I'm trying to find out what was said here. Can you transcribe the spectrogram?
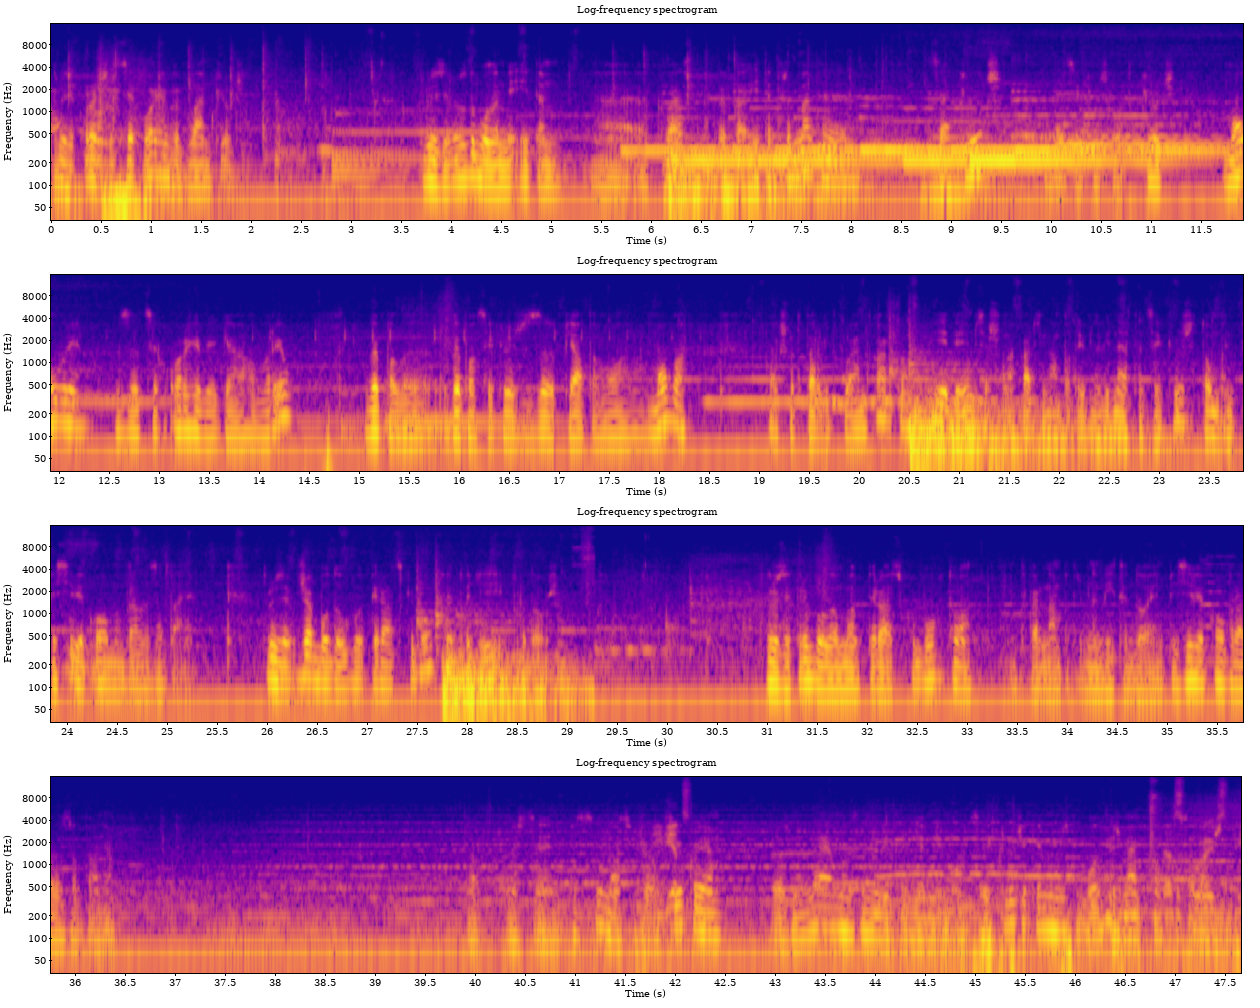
Друзі, коротше, з цих оргів вибиваємо ключ. Друзі, роздобули ми ітем е, квест, тобто ітем предмети. Це ключ. Де цей ключ? От ключ Моурі з цих оргів, як я говорив. Випали, випав цей ключ з п'ятого моба. Так що тепер відкриваємо карту і дивимося, що на карті нам потрібно віднести цей ключ тому NPC, в якого ми брали завдання. Друзі, вже буду в піратській бухті, тоді і продовжимо. Друзі, прибули ми в піратську бухту. Тепер нам потрібно бігти до NPC, в якого брали завдання. Ось це NPC, нас вже очікує. Розмовляємо з ним, віддаємо йому цей ключик, який ми роздобули, нажимаємо До кнопку «Завершити».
